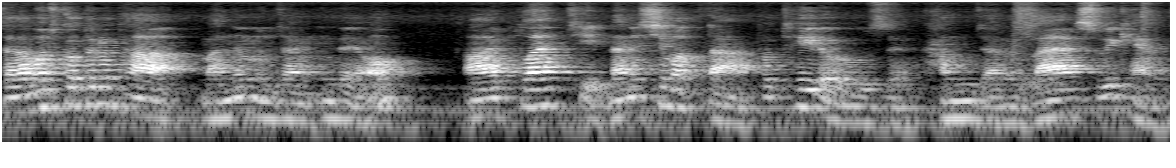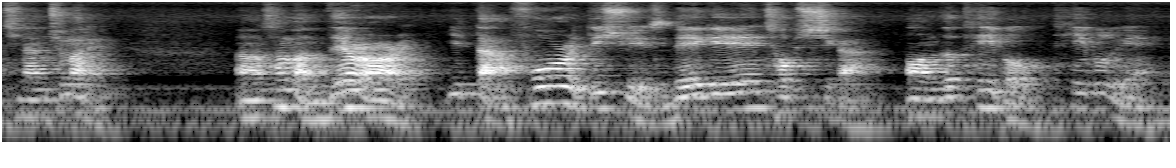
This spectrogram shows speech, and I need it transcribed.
자, 나머지 것들은 다 맞는 문장인데요. I planted, 나는 심었다. potatoes, 감자를 last weekend, 지난 주말에. 어, 3번 There are 있다 four dishes 네 개의 접시가 on the table 테이블 위에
